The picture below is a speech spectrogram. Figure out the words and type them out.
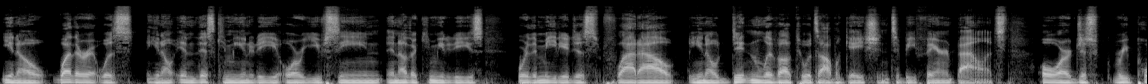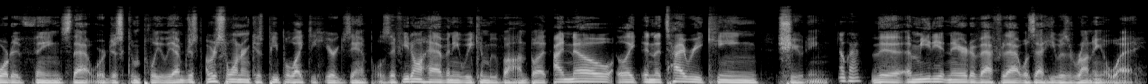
you know, whether it was, you know, in this community or you've seen in other communities where the media just flat out, you know, didn't live up to its obligation to be fair and balanced or just reported things that were just completely I'm just I'm just wondering because people like to hear examples. If you don't have any, we can move on. But I know like in the Tyre King shooting, Okay. the immediate narrative after that was that he was running away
